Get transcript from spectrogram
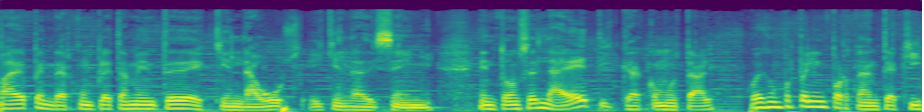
va a depender completamente de quien la use y quien la diseñe. Entonces la ética como tal juega un papel importante aquí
